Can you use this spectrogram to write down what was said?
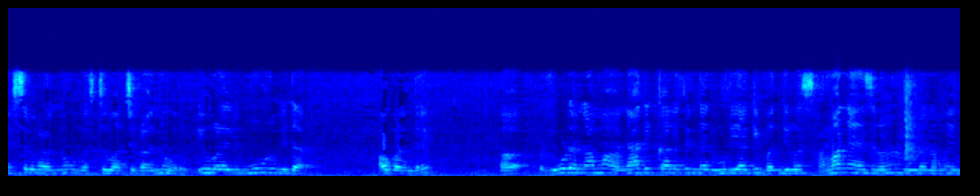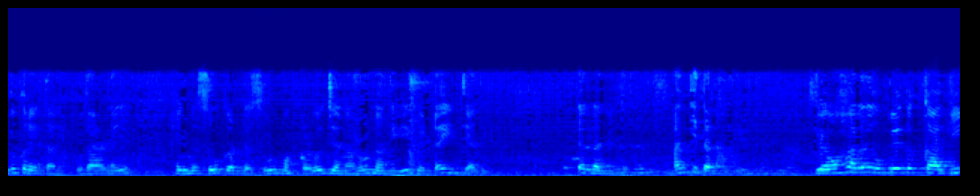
ಹೆಸರುಗಳನ್ನು ವಸ್ತುವಾಚಕಗಳೆನ್ನುವರು ಇವುಗಳಲ್ಲಿ ಮೂರು ವಿಧ. ಅವುಗಳೆಂದರೆ ರೂಢನಾಮ, ಅನಾದಿ ಕಾಲದಿಂದ ರೂಢಿಯಾಗಿ ಬಂದಿರುವ ಸಾಮಾನ್ಯ ಹೆಸರನ್ನು ರೂಢನಾಮ ಎಂದು ಕರೆಯುತ್ತಾರೆ. ಉದಾಹರಣೆಗೆ, ಹೆಂಗಸು, ಗಂಡಸು, ಮಕ್ಕಳು, ಜನರು, ನದಿ, ಬೆಟ್ಟ ಇತ್ಯಾದಿ. ಎರಡನೆಯದು, ಅಂಕಿತನಾಮ. ವ್ಯವಹಾರದ ಉಪಯೋಗಕ್ಕಾಗಿ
